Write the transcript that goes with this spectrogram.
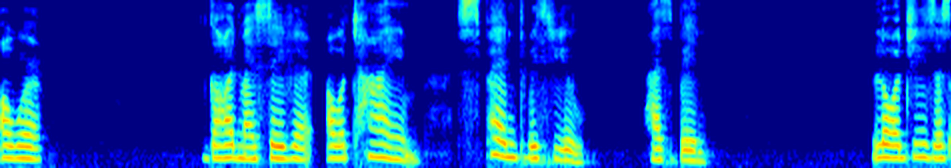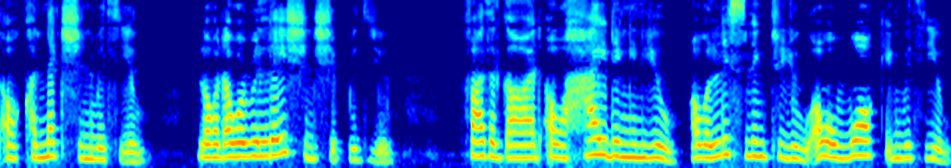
our God, my Savior, our time spent with you has been. Lord Jesus, our connection with you. Lord, our relationship with you. Father God, our hiding in you, our listening to you, our walking with you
